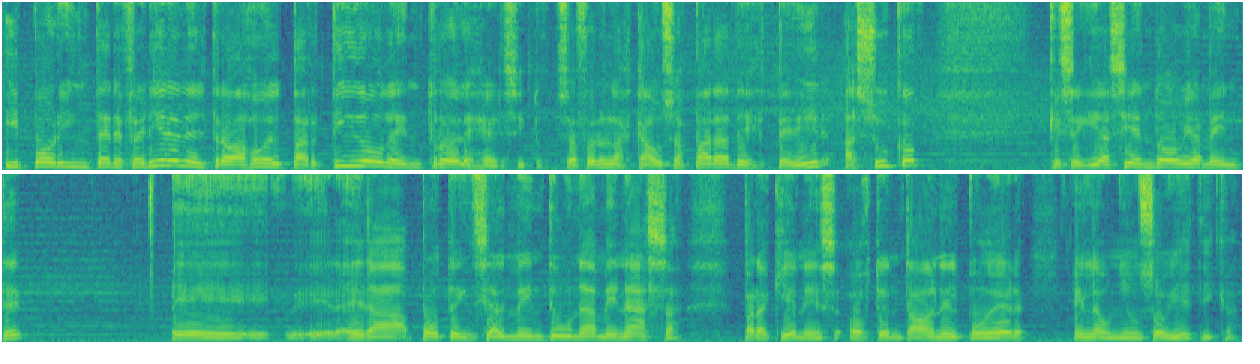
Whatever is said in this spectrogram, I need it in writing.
y por interferir en el trabajo del partido dentro del ejército. Esas fueron las causas para despedir a Zhukov, que seguía siendo obviamente eh, era potencialmente una amenaza para quienes ostentaban el poder en la Unión Soviética.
